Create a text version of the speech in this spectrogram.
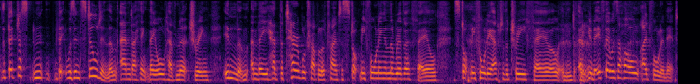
that just that was instilled in them, and I think they all have nurturing in them. And they had the terrible trouble of trying to stop me falling in the river, fail, stop me falling out of the tree, fail, and, and you know, if there was a hole, I'd fall in it.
